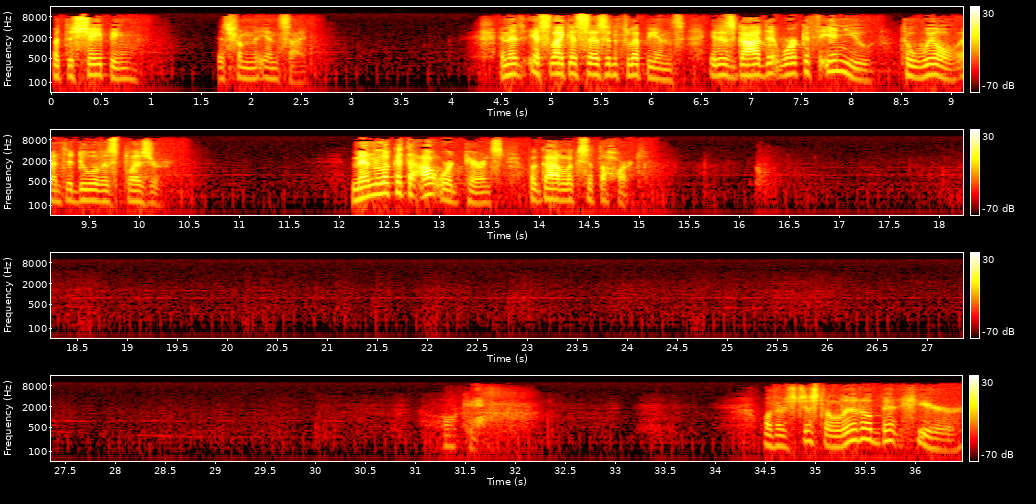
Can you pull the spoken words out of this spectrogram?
but the shaping is from the inside. And it's like it says in Philippians it is God that worketh in you to will and to do of his pleasure. Men look at the outward appearance, but God looks at the heart. Okay. Well, there's just a little bit here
